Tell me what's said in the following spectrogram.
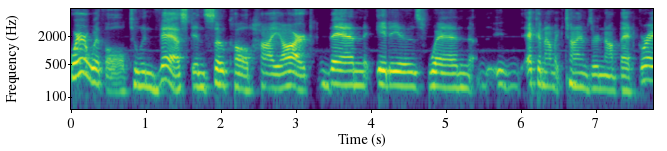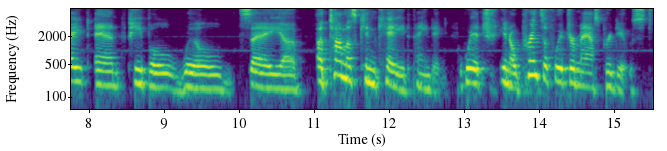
wherewithal to invest in so-called high art than it is when economic times are not that great and people will say uh, a thomas Kinkade painting which you know prints of which are mass produced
